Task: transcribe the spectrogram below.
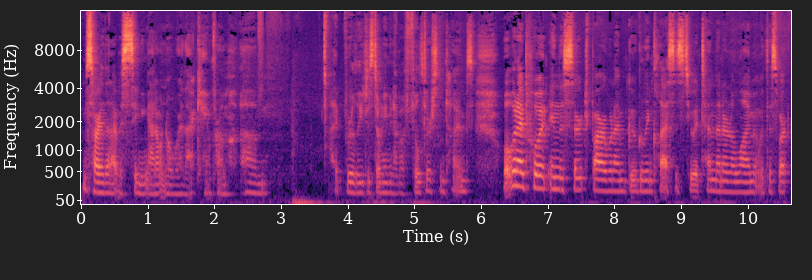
I'm sorry that I was singing. I don't know where that came from. Um, I really just don't even have a filter sometimes. What would I put in the search bar when I'm Googling classes to attend that are in alignment with this work?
